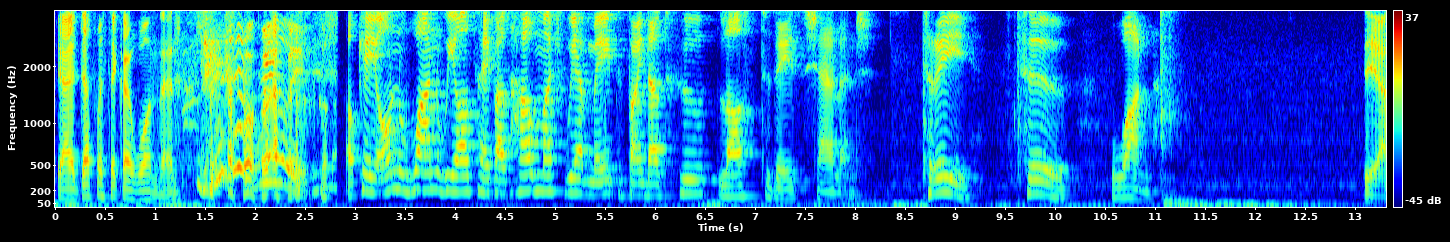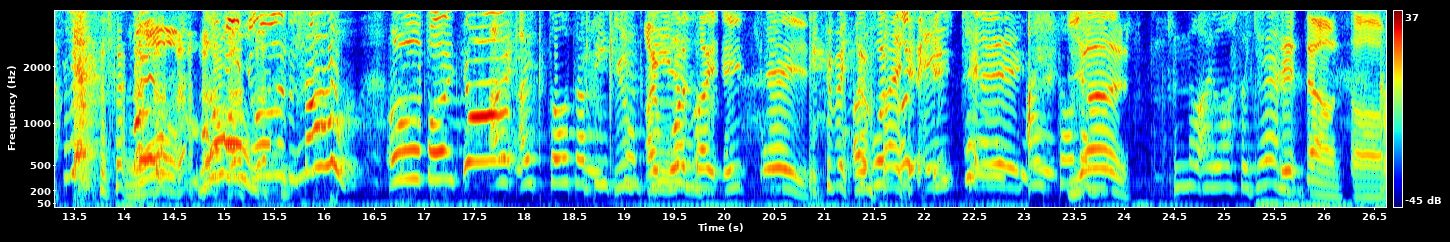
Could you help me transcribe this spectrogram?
Yeah, I definitely think I won then. really? Okay, on one we all type out how much we have made to find out who lost today's challenge. Three, two, one. yeah. Yes! Whoa! No! Oh oh no! Oh my god! I, I thought I beat You, Kemp I won Peter. my 8k. I won my 8k. I thought Yes. I, no, I lost again. Sit down, Tom.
